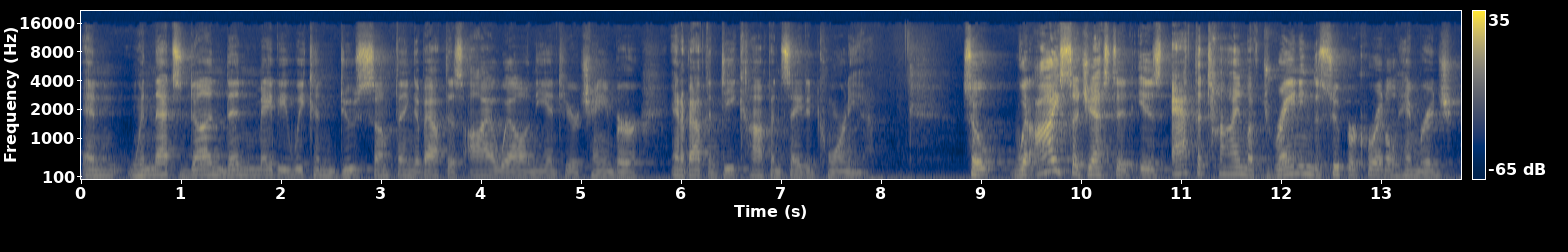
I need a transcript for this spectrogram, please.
And when that's done, then maybe we can do something about this IOL in the anterior chamber and about the decompensated cornea. So, what I suggested is at the time of draining the suprachoroidal hemorrhage,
